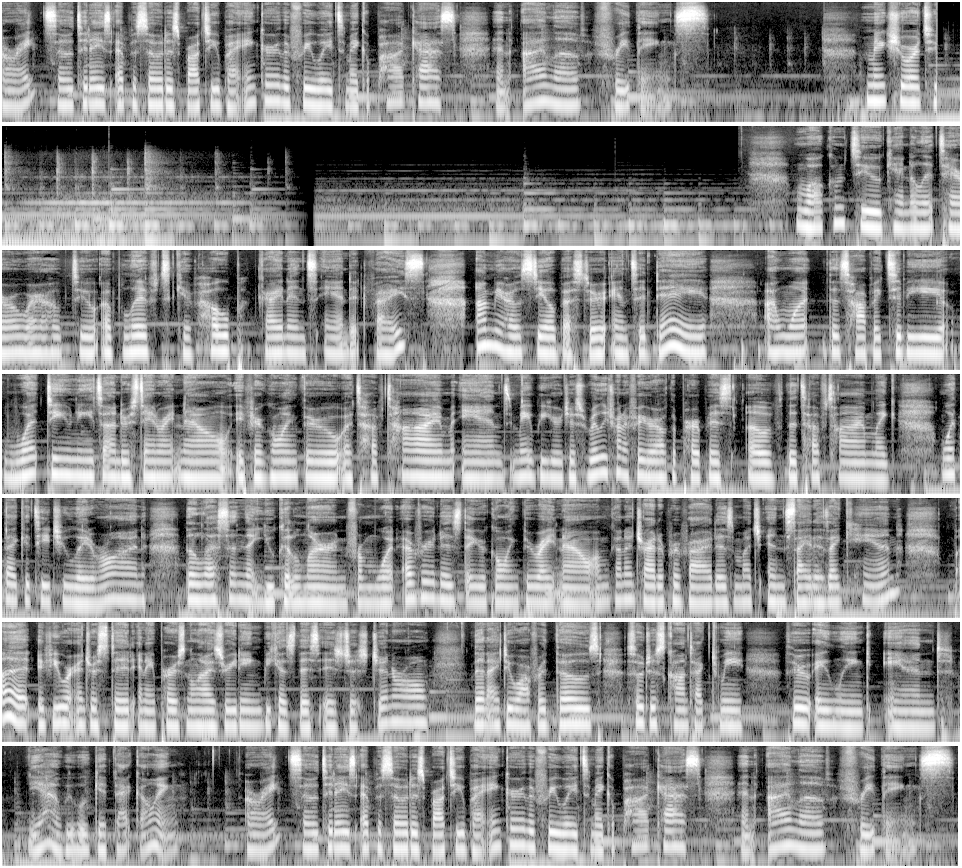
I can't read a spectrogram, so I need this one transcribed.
All right, so today's episode is brought to you by Anchor, the free way to make a podcast, and I love free things. Make sure to Welcome to Candlelit Tarot, where I hope to uplift, give hope, guidance, and advice. I'm your host, Dale Bester, and today I want the topic to be what do you need to understand right now if you're going through a tough time and maybe you're just really trying to figure out the purpose of the tough time, like what that could teach you later on, the lesson that you could learn from whatever it is that you're going through right now. I'm going to try to provide as much insight as I can. But if you are interested in a personalized reading, because this is just general, then I do offer those. So just contact me through a link and yeah, we will get that going. All right, so today's episode is brought to you by Anchor, the free way to make a podcast, and I love free things.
